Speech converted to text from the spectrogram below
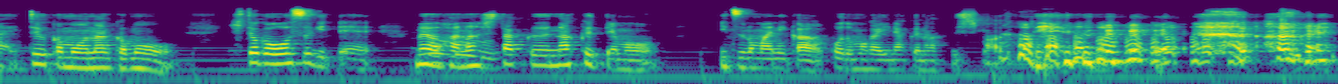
はい、というかもうなんかもう人が多すぎて目を離したくなくても、いつの間にか子供がいなくなってしまうっていう。はい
